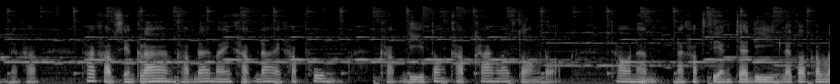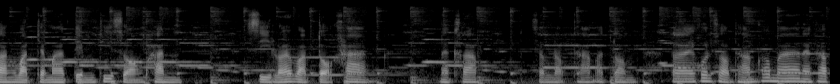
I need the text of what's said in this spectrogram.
สนะครับ ถ้าขับเสียงกลางขับได้ไหมขับได้ขับพุ่ง ขับดีต้องขับข้างละ 2 ดอก เท่านั้นนะครับเสียงจะดีแล้วก็กำลังวัตต์จะมาเต็มที่ 2,400 วัตต์ต่อข้างนะครับสำหรับทามอะตอมหลายคนสอบถามเข้ามานะครับ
